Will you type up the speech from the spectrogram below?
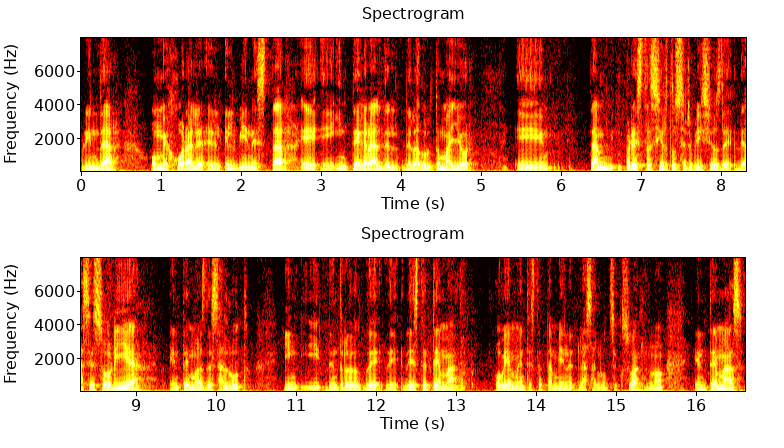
brindar o mejorar el, bienestar eh, eh, integral del, adulto mayor. presta ciertos servicios de, de asesoría en temas de salud y, dentro de, este tema, obviamente está también la salud sexual, ¿no? En temas,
